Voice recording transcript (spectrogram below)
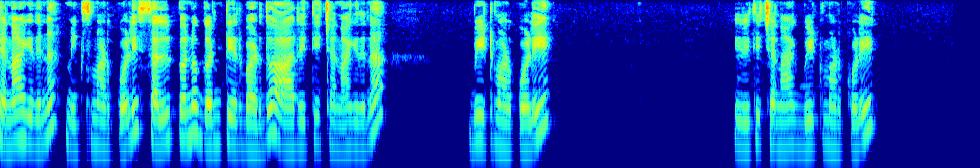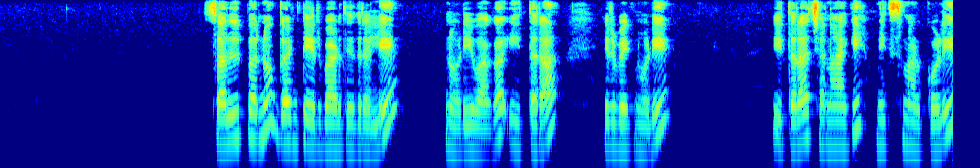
ಚೆನ್ನಾಗಿ ಇದನ್ನು ಮಿಕ್ಸ್ ಮಾಡ್ಕೊಳ್ಳಿ. ಸ್ವಲ್ಪನೂ ಗಂಟು ಇರಬಾರ್ದು. ಆ ರೀತಿ ಚೆನ್ನಾಗಿ ಇದನ್ನು ಬೀಟ್ ಮಾಡ್ಕೊಳ್ಳಿ. ಈ ರೀತಿ ಚೆನ್ನಾಗಿ ಬೀಟ್ ಮಾಡ್ಕೊಳ್ಳಿ. ಸ್ವಲ್ಪನೂ ಗಂಟು ಇರಬಾರ್ದು ಇದರಲ್ಲಿ. ನೋಡಿ ಇವಾಗ ಈ ಥರ ಇರಬೇಕು ನೋಡಿ. ಈ ಥರ ಚೆನ್ನಾಗಿ ಮಿಕ್ಸ್ ಮಾಡ್ಕೊಳ್ಳಿ.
